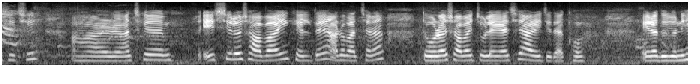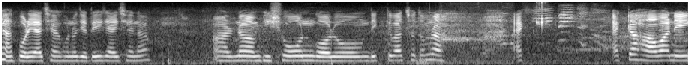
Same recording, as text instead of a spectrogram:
এসেছি। আর আজকে এসছিল সবাই খেলতে আরও বাচ্চারা। তো ওরা সবাই চলে গেছে, আর এই যে দেখো, এরা দুজনই পড়ে আছে এখনও যেতেই চাইছে না। আর না, ভীষণ গরম, দেখতে পাচ্ছ তোমরা? এক, একটা হাওয়া নেই।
